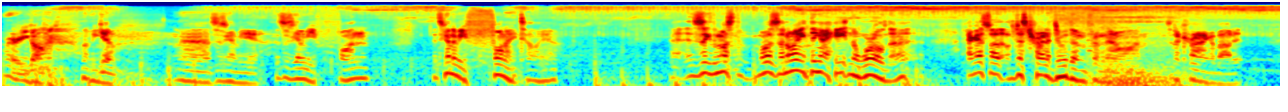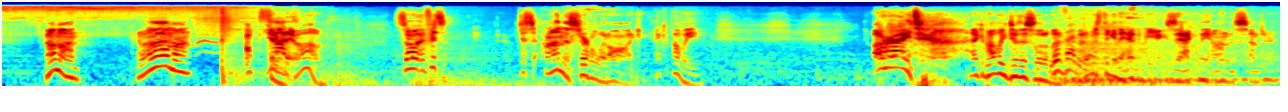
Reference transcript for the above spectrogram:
Where are you going? Let me get him. Ah, this is gonna be... This is gonna be fun. It's gonna be fun, I tell you. Uh, It's like the most most annoying thing I hate in the world. And I, I guess I'll just try to do them from now on instead of crying about it. Come on, come on. Excellent. Got it. Oh. So if it's just on the circle at all, I, can, I could probably. All right, I could probably do this a little bit. I was thinking they had to be exactly on the center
